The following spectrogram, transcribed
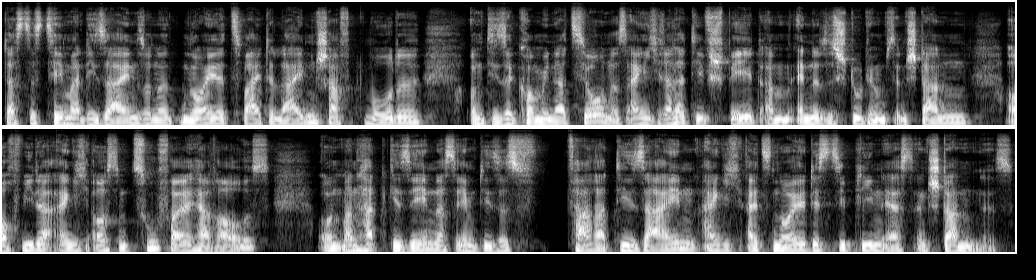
dass das Thema Design so eine neue zweite Leidenschaft wurde. Und diese Kombination ist eigentlich relativ spät am Ende des Studiums entstanden, auch wieder eigentlich aus dem Zufall heraus. Und man hat gesehen, dass eben dieses Fahrraddesign eigentlich als neue Disziplin erst entstanden ist.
